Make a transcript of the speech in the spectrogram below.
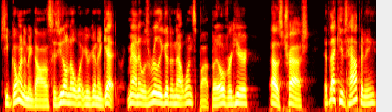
keep going to McDonald's because you don't know what you're going to get. Man, it was really good in that one spot, but over here, that was trash. If that keeps happening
